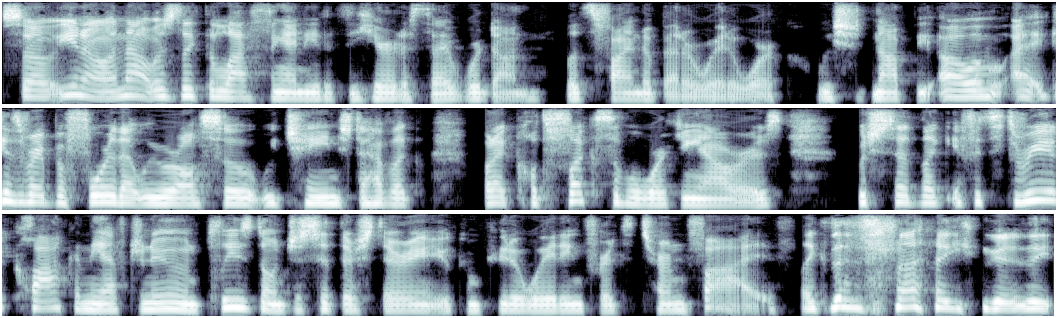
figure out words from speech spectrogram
So, you know, and that was like the last thing I needed to hear to say, we're done. Let's find a better way to work. We should not be. Oh, I guess right before that, we were also, we changed to have like what I called flexible working hours, which said like, if it's three o'clock in the afternoon, please don't just sit there staring at your computer waiting for it to turn five. Like, that's not a good,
